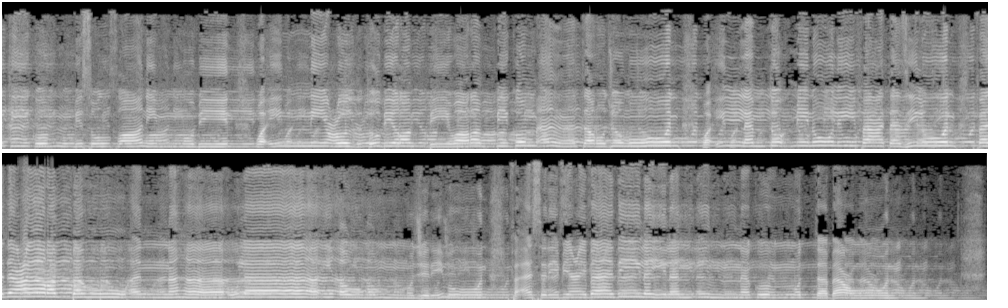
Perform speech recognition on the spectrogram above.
آتيكم بسلطان مبين وإني عذت بربي وربكم أن ترجمون وإن لم تؤمنوا لي فاعتزلون فدعا ربه أن هؤلاء قوم مجرمون فأسر بعبادي ليلا إنكم متبعون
